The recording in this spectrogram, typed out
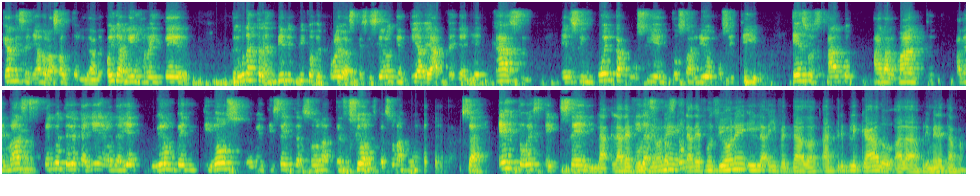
que han diseñado las autoridades. Oiga bien, reitero, de unas tres mil y pico de pruebas que se hicieron el día de antes de ayer, casi el 50% salió positivo. Eso es algo alarmante. Además, tengo entendido que ayer o de ayer hubieron 22 o 26 personas, defunciones, personas muertas. O sea, esto es en serio. La, la defunciones, y la, defunciones y la infectados han, triplicado a la primera etapa.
